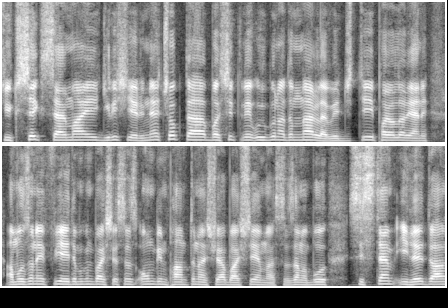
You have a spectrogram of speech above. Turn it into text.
yüksek sermaye giriş yerine çok daha basit ve uygun adımlarla ve ciddi paralar yani Amazon FBA'de bugün başlasanız 10 bin pound'dan aşağı başlayamazsınız ama bu sistem ile daha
